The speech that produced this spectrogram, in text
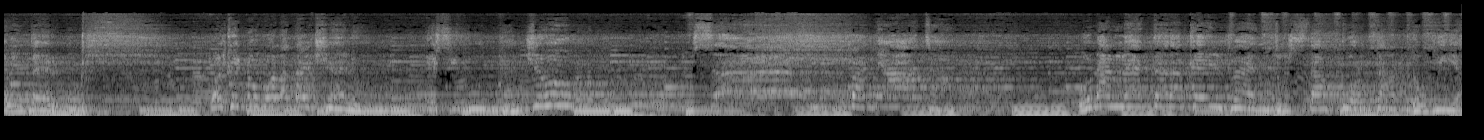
all'interno qualche nuvola dal cielo e si butta giù vento sta portando via.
